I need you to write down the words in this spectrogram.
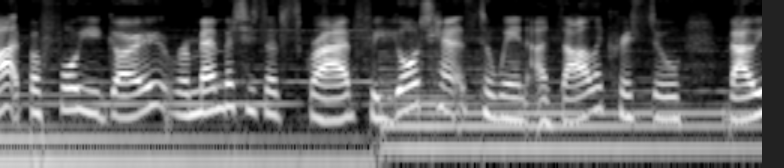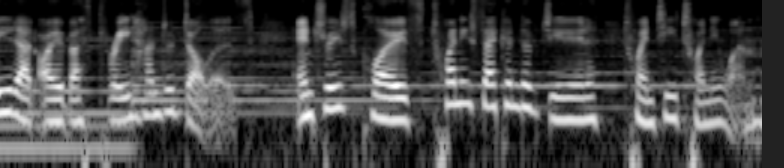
But before you go, remember to subscribe for your chance to win a Zala crystal valued at over $300. Entries close 22nd of June 2021.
